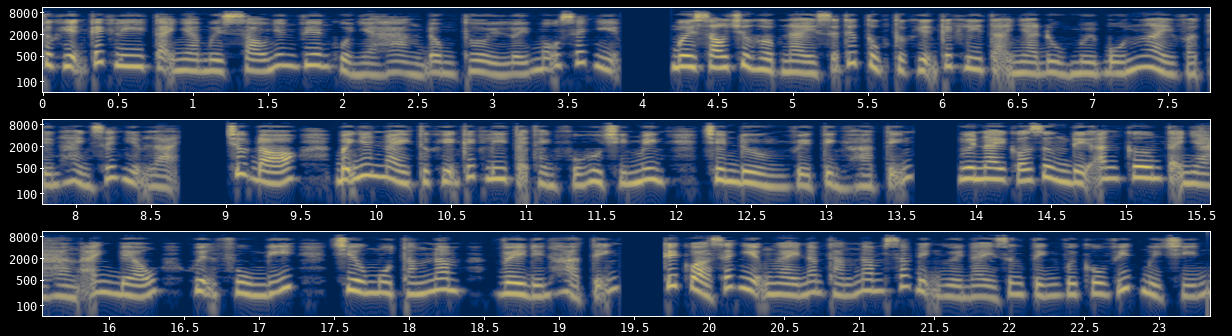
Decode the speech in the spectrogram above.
thực hiện cách ly tại nhà 16 nhân viên của nhà hàng đồng thời lấy mẫu xét nghiệm. 16 trường hợp này sẽ tiếp tục thực hiện cách ly tại nhà đủ 14 ngày và tiến hành xét nghiệm lại. Trước đó, bệnh nhân này thực hiện cách ly tại thành phố Hồ Chí Minh trên đường về tỉnh Hà Tĩnh. Người này có dừng để ăn cơm tại nhà hàng Anh Béo, huyện Phù Mỹ, chiều 1 tháng 5 về đến Hà Tĩnh. Kết quả xét nghiệm ngày 5 tháng 5 xác định người này dương tính với COVID-19.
